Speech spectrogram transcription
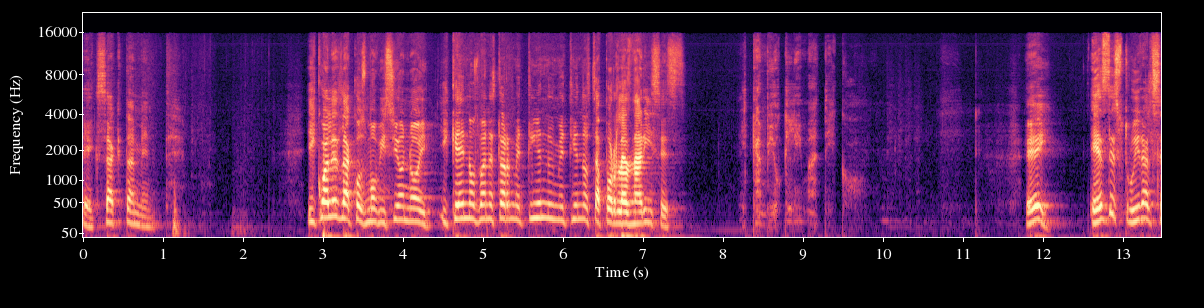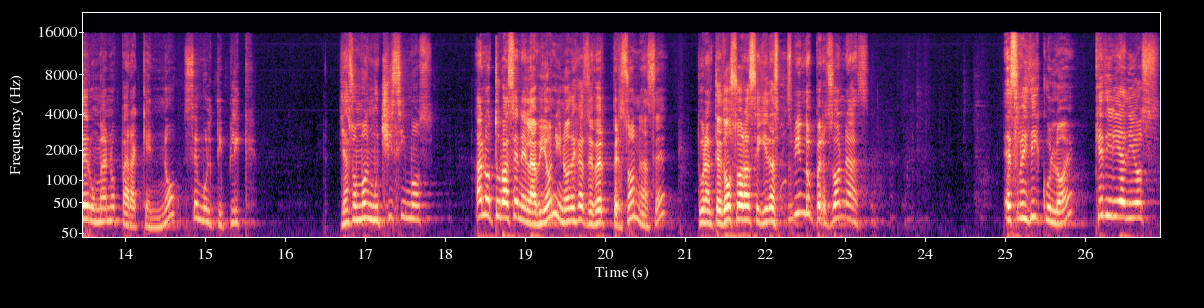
Exactamente. ¿Y cuál es la cosmovisión hoy? ¿Y qué nos van a estar metiendo y metiendo hasta por las narices? El cambio climático. ¡Ey! Es destruir al ser humano para que no se multiplique. Ya somos muchísimos. Ah, no, tú vas en el avión y no dejas de ver personas, ¿eh? Durante dos horas seguidas vas viendo personas. Es ridículo, ¿eh? ¿Qué diría Dios?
